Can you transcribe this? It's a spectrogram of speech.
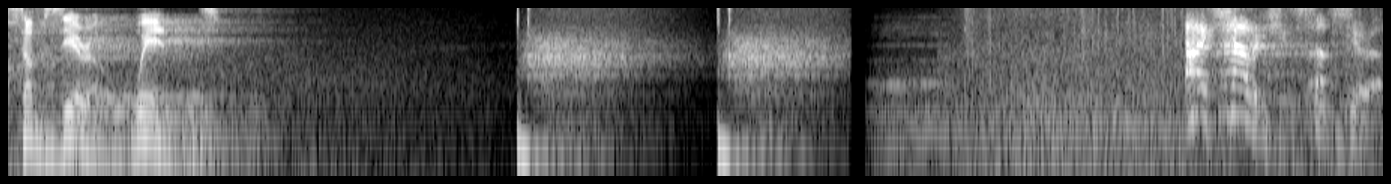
Sub-Zero wins. I challenge you, Sub-Zero.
